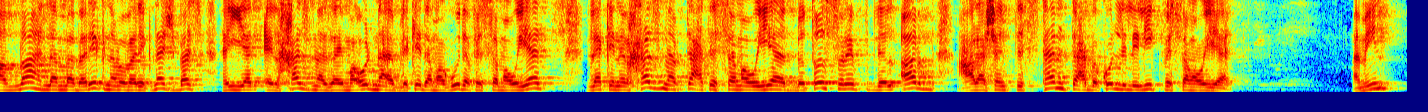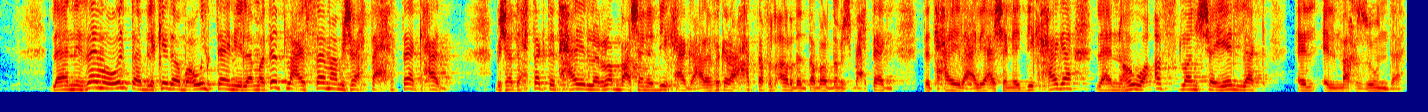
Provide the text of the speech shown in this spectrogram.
الله لما باركنا ما باركناش بس هي الخزنة زي ما قلنا قبل كده موجودة في السماويات لكن الخزنة بتاعت السماويات بتصرف للأرض علشان تستمتع بكل اللي ليك في السماويات. أمين؟ لأن زي ما قلت قبل كده وبقول تاني لما تطلع السماء مش هتحتاج حد. مش هتحتاج تتحايل للرب عشان يديك حاجة. على فكرة حتى في الأرض أنت برضه مش محتاج تتحايل عليه عشان يديك حاجة لأن هو أصلا شايل لك المخزون ده.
